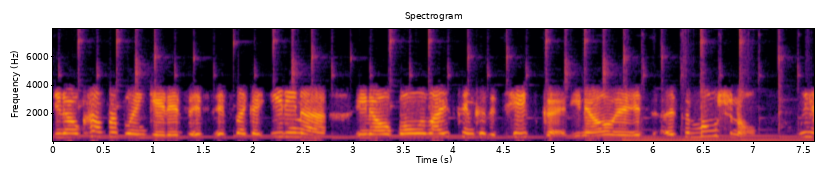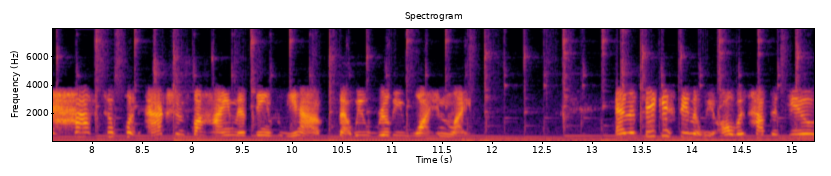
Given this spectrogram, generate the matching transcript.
you know, comfort blanket. It's it's it's like a eating a, you know, bowl of ice cream because it tastes good. You know, it's it's emotional we have to put actions behind the things we have that we really want in life. And the biggest thing that we always have to do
